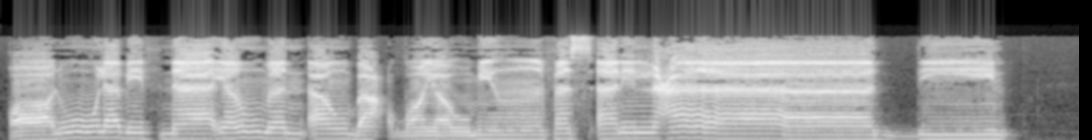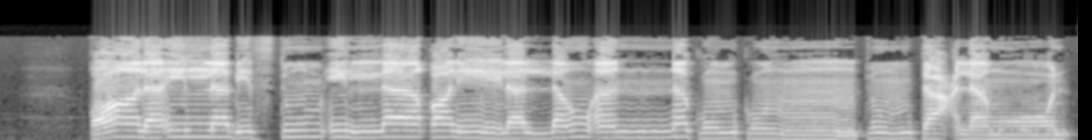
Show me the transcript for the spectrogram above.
قَالُوا لَبِثْنَا يَوْمًا أَوْ بَعْضَ يَوْمٍ فَاسْأَلِ الْعَادِّينَ. قَالَ إِن لَّبِثْتُمْ إِلَّا قَلِيلًا لَّوْ أَنَّكُمْ كُنتُمْ تَعْلَمُونَ.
